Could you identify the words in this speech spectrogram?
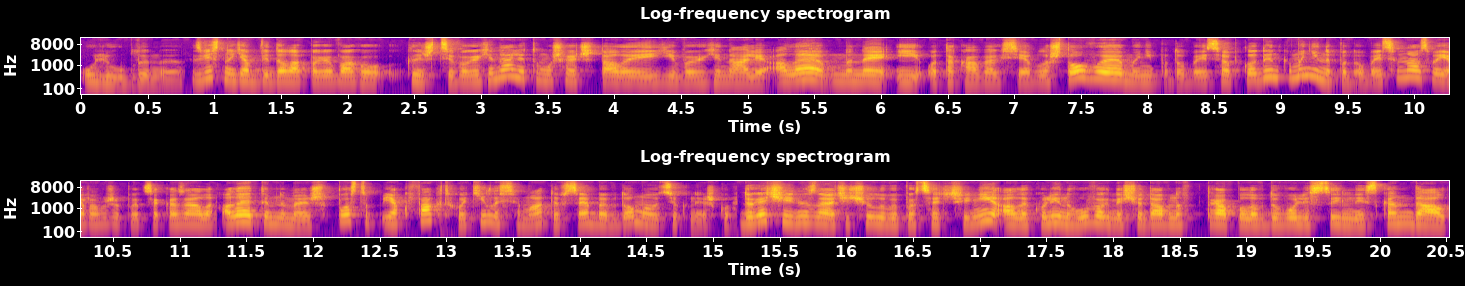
улюбленою. Звісно, я б віддала перевагу книжці в оригіналі, тому що я читала її в оригіналі, але мене і отака версія влаштовує. Мені подобається обкладинка, мені не подобається назва, я вам вже про це казала. Але тим не менш, просто як факт хотілося мати в себе вдома оцю книжку. До речі, не знаю, чи чули ви про це чи ні, але Колін Гувер нещодавно втрапила в доволі сильний скандал,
